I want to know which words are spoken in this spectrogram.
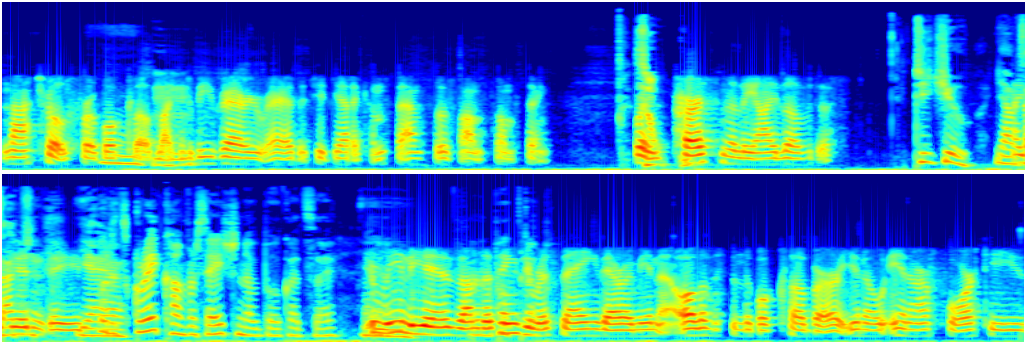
natural for a book mm-hmm. club. Like it'd be very rare that you'd get a consensus on something. But So- personally, I loved it. Did you? Now, I that's- did indeed. Yeah. But it's a great conversational book, I'd say. It really is, and the things you were saying there. I mean, all of us in the book club are, you know, in our forties.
